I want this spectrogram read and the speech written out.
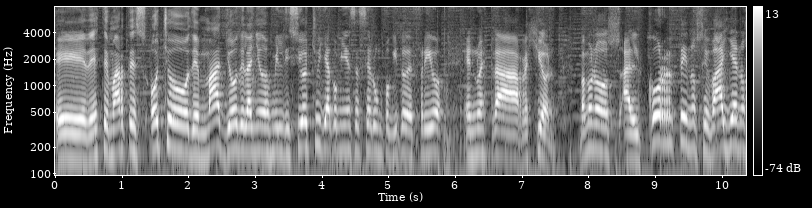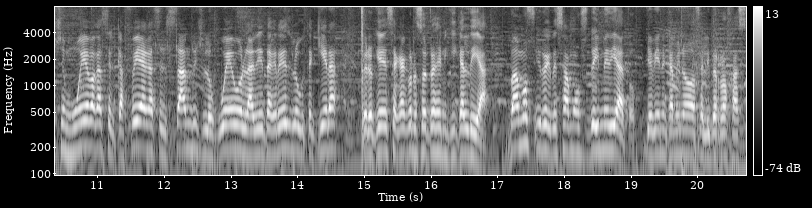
eh, de este martes 8 de mayo del año 2018, ya comienza a hacer un poquito de frío en nuestra región. Vámonos al corte, no se vaya, no se mueva, hágase el café, hágase el sándwich, los huevos, la dieta Gres, lo que usted quiera, pero quédese acá con nosotros en Iquique al Día. Vamos y regresamos de inmediato. Ya viene en camino Felipe Rojas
